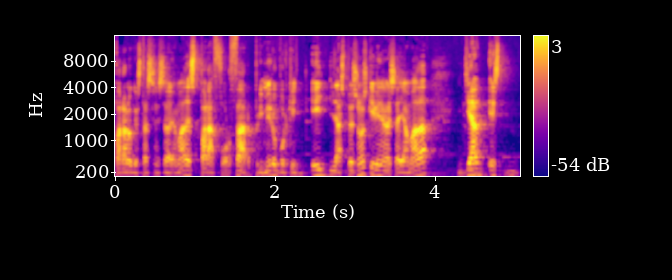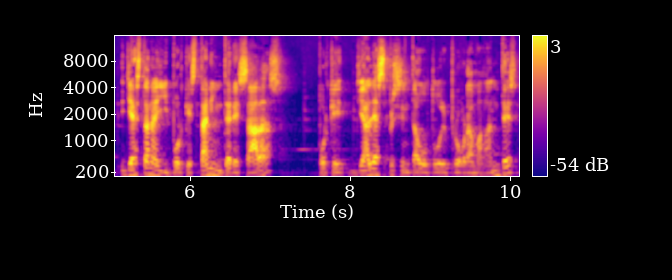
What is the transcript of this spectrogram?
para lo que estás en esa llamada es para forzar. Primero, porque las personas que vienen a esa llamada ya, ya están allí porque están interesadas, porque ya le has presentado todo el programa antes,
